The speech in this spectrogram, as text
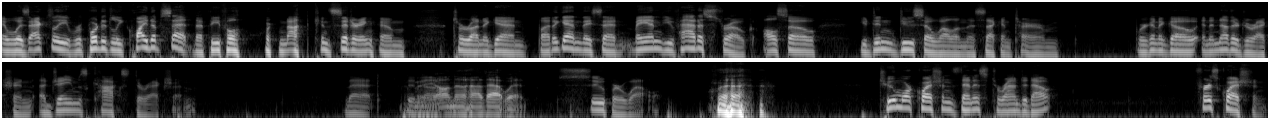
and was actually reportedly quite upset that people were not considering him to run again. But again, they said, "Man, you've had a stroke. Also, you didn't do so well in this second term. We're going to go in another direction, a James Cox direction." That did We not all know how that went. super well. Two more questions, Dennis, to round it out. First question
